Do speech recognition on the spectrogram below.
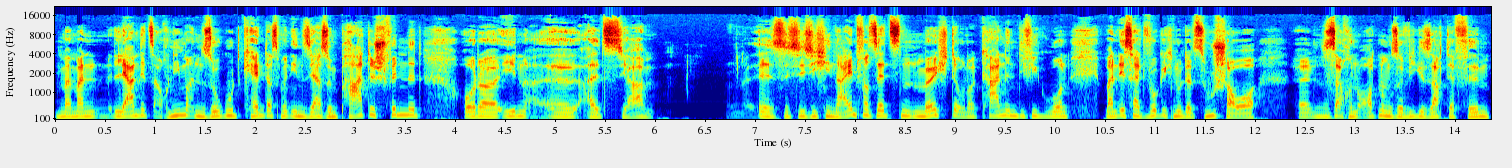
man, man lernt jetzt auch niemanden so gut kennen, dass man ihn sehr sympathisch findet oder ihn äh, als, ja, äh, sich hineinversetzen möchte oder kann in die Figuren. Man ist halt wirklich nur der Zuschauer. Äh, das ist auch in Ordnung. So wie gesagt, der Film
